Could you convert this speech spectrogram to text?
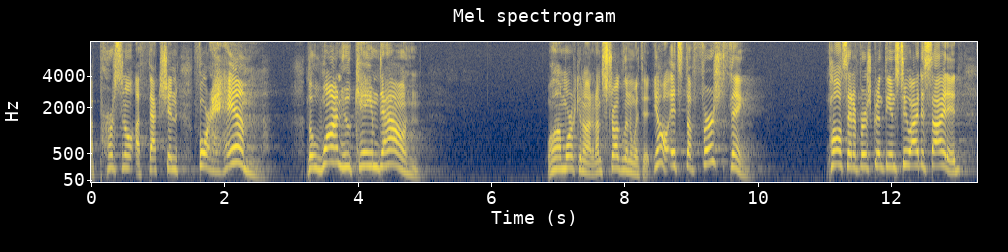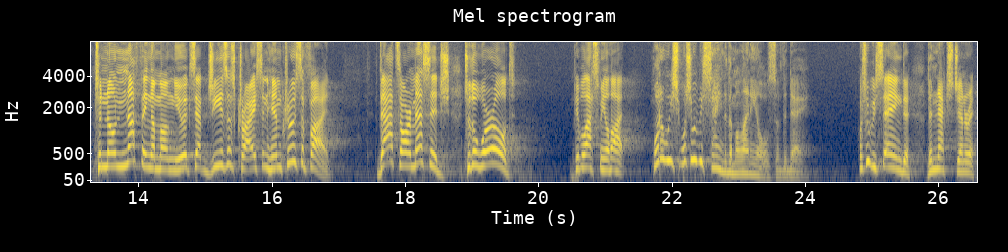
a personal affection for Him, the one who came down well, I'm working on it. I'm struggling with it. Y'all, it's the first thing. Paul said in 1 Corinthians 2 I decided to know nothing among you except Jesus Christ and Him crucified. That's our message to the world. People ask me a lot, what, we, what should we be saying to the millennials of the day? What should we be saying to the next generation?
